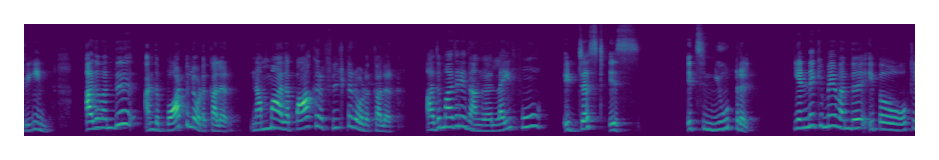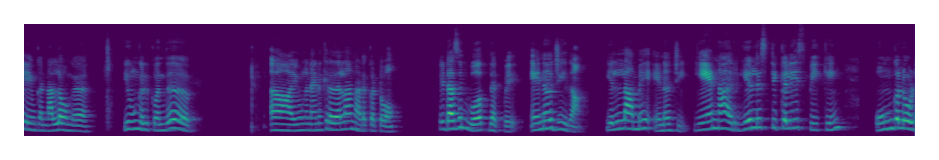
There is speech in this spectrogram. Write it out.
green அது வந்து அந்த பாட்டிலோட கலர் நம்ம அதை பார்க்குற ஃபில்டரோட கலர் அது மாதிரி தாங்க லைஃப்பும் it just is it's neutral என்றைக்குமே வந்து இப்போ ஓகே இவங்க நல்லவங்க. இவங்களுக்கு வந்து இவங்க நினைக்கிறதெல்லாம் நடக்கட்டும். It doesn't work that way energy தான். எல்லாமே எனர்ஜி ஏன்னா ரியலிஸ்டிக்கலி ஸ்பீக்கிங் உங்களோட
